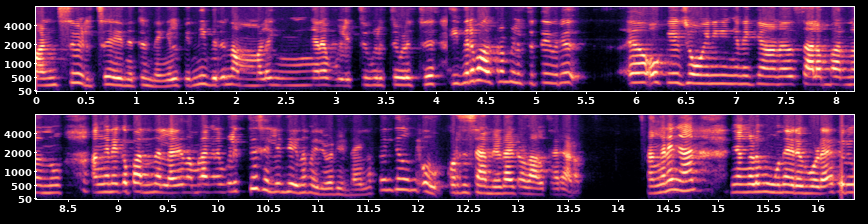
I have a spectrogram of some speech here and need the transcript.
വൺസ് വിളിച്ചു കഴിഞ്ഞിട്ടുണ്ടെങ്കിൽ പിന്നെ ഇവർ നമ്മളെ ഇങ്ങനെ വിളിച്ച് വിളിച്ച് വിളിച്ച് ഇവർ മാത്രം വിളിച്ചിട്ട് ഇവർ ഓക്കെ ജോയിനിങ് ഇങ്ങനെയൊക്കെയാണ് സ്ഥലം പറഞ്ഞു തന്നു അങ്ങനെയൊക്കെ പറഞ്ഞതല്ലാതെ നമ്മൾ അങ്ങനെ വിളിച്ച് ശല്യം ചെയ്യുന്ന പരിപാടി ഉണ്ടായില്ല. അപ്പൊ എനിക്ക് തോന്നി ഓ കുറച്ച് സ്റ്റാൻഡേർഡ് ആയിട്ടുള്ള ആൾക്കാരാണ്. അങ്ങനെ ഞാൻ ഞങ്ങൾ മൂന്നുപേരും കൂടെ ഒരു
